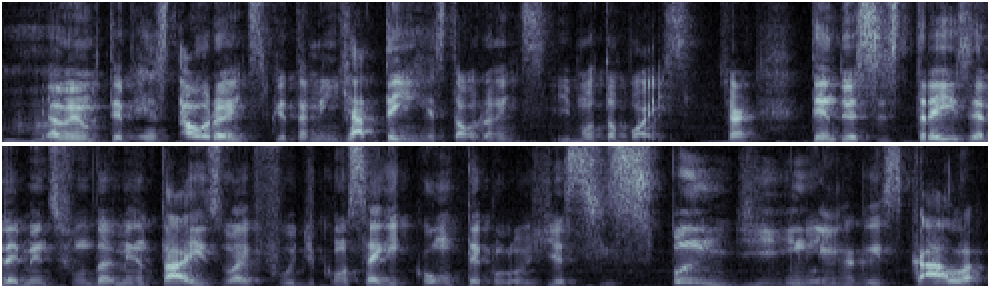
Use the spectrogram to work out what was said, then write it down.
uhum. e ao mesmo tempo restaurantes, porque também já tem restaurantes e motoboys, certo? Tendo esses três elementos fundamentais, o iFood consegue, com tecnologia, se expandir em larga escala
